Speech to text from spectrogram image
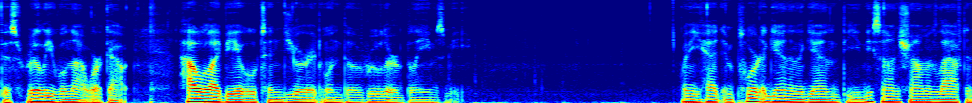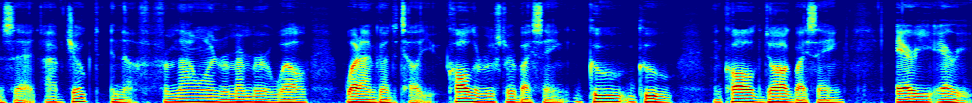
this really will not work out. How will I be able to endure it when the ruler blames me? When he had implored again and again, the Nisan shaman laughed and said, I've joked enough. From now on, remember well what I am going to tell you. Call the rooster by saying goo goo, and call the dog by saying airy airy.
